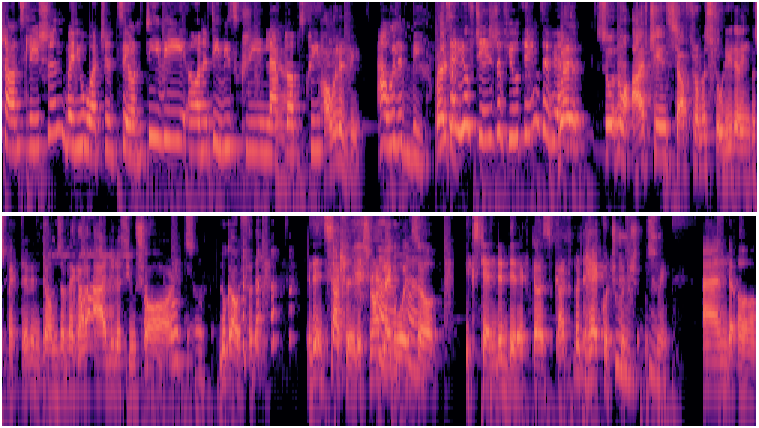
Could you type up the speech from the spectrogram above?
translation when you watch it say on TV on a TV screen laptop screen how will it be How will it be? Well, you said you've changed a few things. Have you well, ever... so no, I've changed stuff from a storytelling perspective in terms of like I've added a few shots. Okay, okay, okay. Look out for them. It- it's subtle. It's not like oh, it's a extended director's cut, but hai kuch kuch usme. And uh,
